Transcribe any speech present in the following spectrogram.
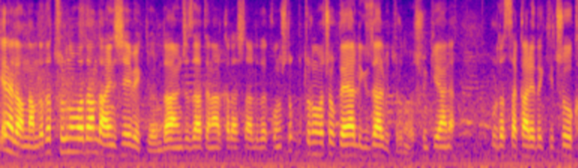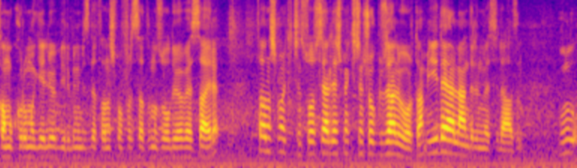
Genel anlamda da turnuvadan da aynı şeyi bekliyorum. Daha önce zaten arkadaşlarla da konuştuk. Bu turnuva çok değerli, güzel bir turnuva. Çünkü yani burada Sakarya'daki çoğu kamu kurumu geliyor, birbirimizle tanışma fırsatımız oluyor vesaire. Tanışmak için, sosyalleşmek için çok güzel bir ortam. İyi değerlendirilmesi lazım. Bu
